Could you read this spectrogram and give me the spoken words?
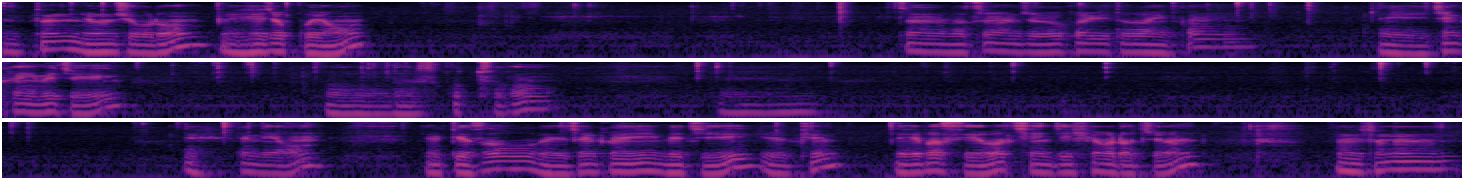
일단 이런 식으로 네, 해줬고요. 자, 마찬가지로 여기까지 들어가니까 네, 젠카이 매직 어, 네, 스코트가 네, 네, 됐네요. 이렇게 해서 네, 젠카이 매직 이렇게 네, 해봤어요. 체인지 히어로즈 네, 저는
